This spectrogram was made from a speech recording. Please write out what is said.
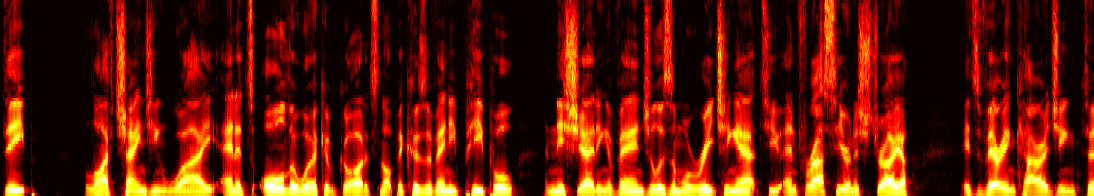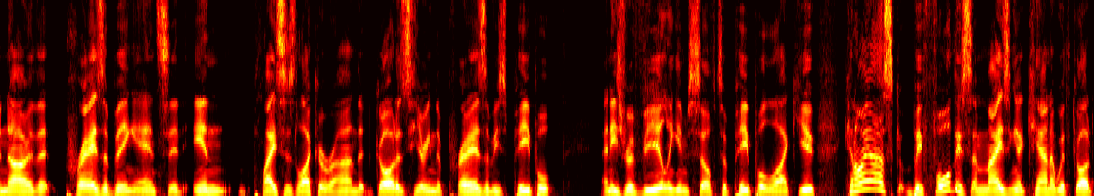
deep, life changing way, and it's all the work of God. It's not because of any people initiating evangelism or reaching out to you. And for us here in Australia, it's very encouraging to know that prayers are being answered in places like Iran, that God is hearing the prayers of his people and he's revealing himself to people like you. Can I ask, before this amazing encounter with God,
